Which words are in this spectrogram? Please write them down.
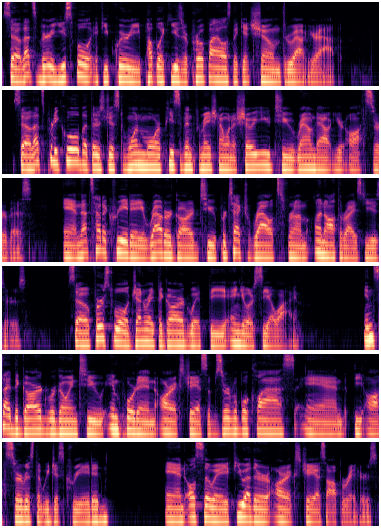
So that's very useful if you query public user profiles that get shown throughout your app. So that's pretty cool, but there's just one more piece of information I want to show you to round out your auth service. And that's how to create a router guard to protect routes from unauthorized users. So first we'll generate the guard with the Angular CLI. Inside the guard, we're going to import an RxJS observable class and the auth service that we just created, and also a few other RxJS operators.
